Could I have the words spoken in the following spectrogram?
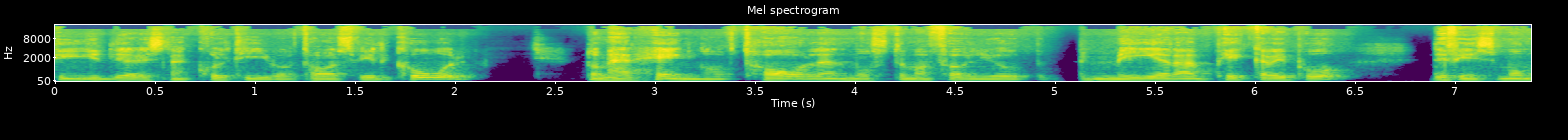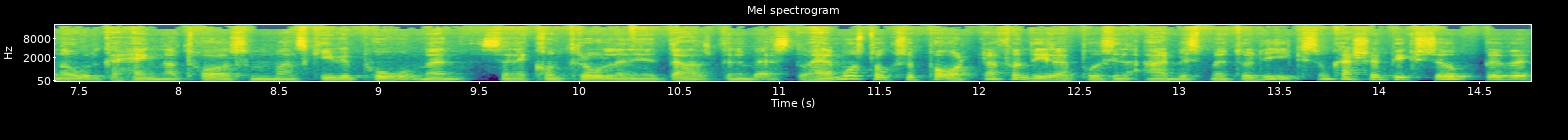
tydligare i sina kollektivavtalsvillkor. De här hängavtalen måste man följa upp mera, pekar vi på. Det finns många olika hängavtal som man skriver på, men sen är kontrollen inte alltid den bästa. Och här måste också parterna fundera på sin arbetsmetodik som kanske byggs upp över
